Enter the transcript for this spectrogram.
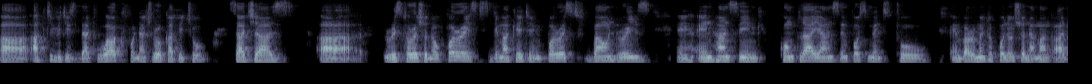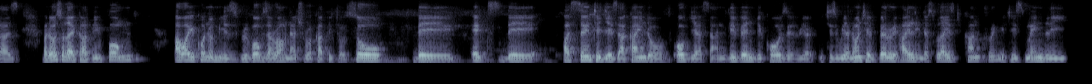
uh, activities that work for natural capital, such as uh, restoration of forests, demarcating forest boundaries, enhancing compliance enforcement to environmental pollution, among others. But also, like I've informed, our economy is, revolves around natural capital. So the, ex, the percentages are kind of obvious and given because we are, it is we are not a very highly industrialized country. It is mainly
